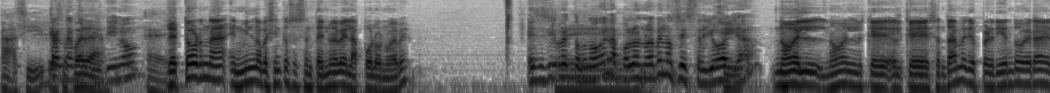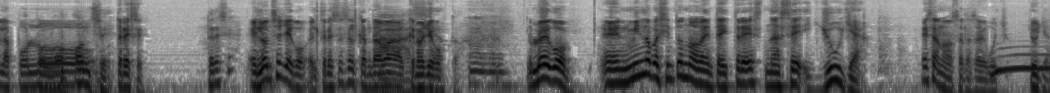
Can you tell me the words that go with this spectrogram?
Ah, sí, de eso fuera. argentino. Eh, Retorna en 1969 el Apolo 9. Ese sí retornó. El Apolo 9 no se estrelló Sí. allá. No, el, no el, que, el que se andaba medio perdiendo era el Apolo Apolo 11. 13. ¿13? El 11 llegó, el 13 es el que andaba, Ah, que no llegó. cierto. Ujú. Luego, en 1993 nace Yuya. Esa no se la sabe mucho. Yuya,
